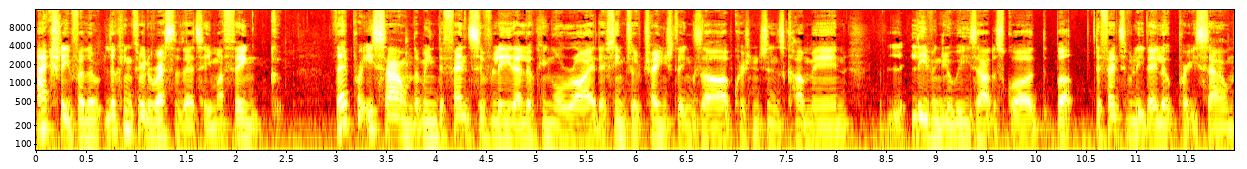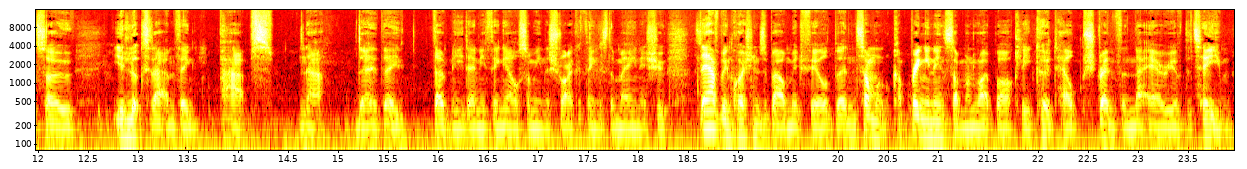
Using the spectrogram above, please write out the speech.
actually, for the looking through the rest of their team, I think they're pretty sound. I mean, defensively, they're looking all right. They seem to have changed things up. Christensen's come in, leaving Luiz out of the squad, but defensively, they look pretty sound. So you'd look to that and think perhaps, nah, they, they don't need anything else. I mean, the striker thing is the main issue. There have been questions about midfield, and someone bringing in someone like Barkley could help strengthen that area of the team.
